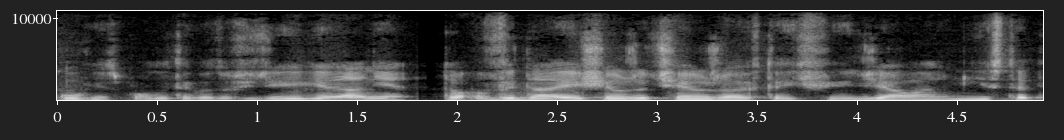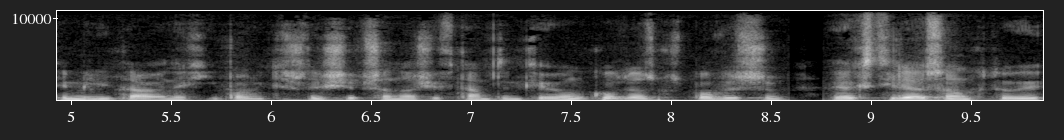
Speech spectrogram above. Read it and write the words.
głównie z powodu tego, co się dzieje w Iranie, to wydaje się, że ciężar w tej chwili działań niestety militarnych i politycznych się przenosi w tamtym kierunku, w związku z powyższym Rex Tillerson, który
